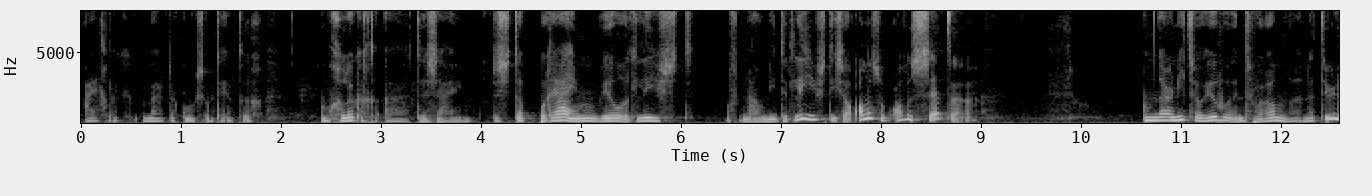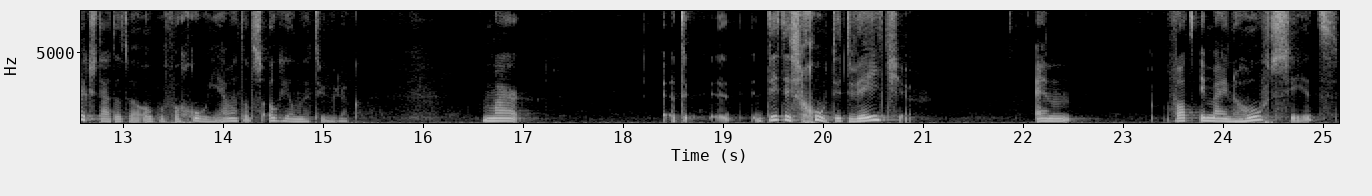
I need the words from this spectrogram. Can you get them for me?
eigenlijk, maar daar kom ik zo meteen op terug, om gelukkig uh, te zijn. Dus dat brein wil het liefst, of nou niet het liefst, die zal alles op alles zetten om daar niet zo heel veel in te veranderen. Natuurlijk staat het wel open voor groei, hè, want dat is ook heel natuurlijk. Maar het, dit is goed, dit weet je. En wat in mijn hoofd zit,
